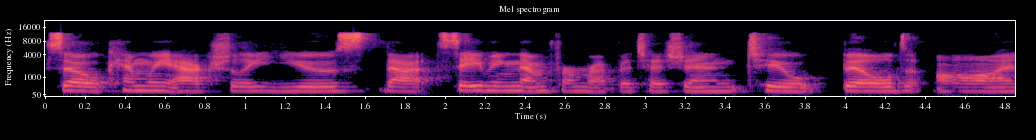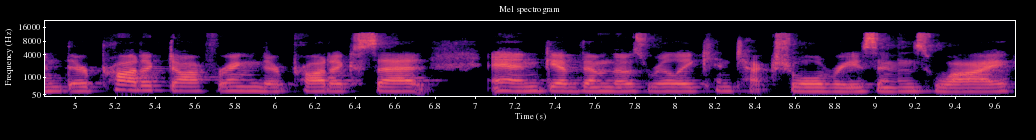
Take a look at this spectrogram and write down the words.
So can we actually use that saving them from repetition to build on their product offering, their product set and give them those really contextual reasons why?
